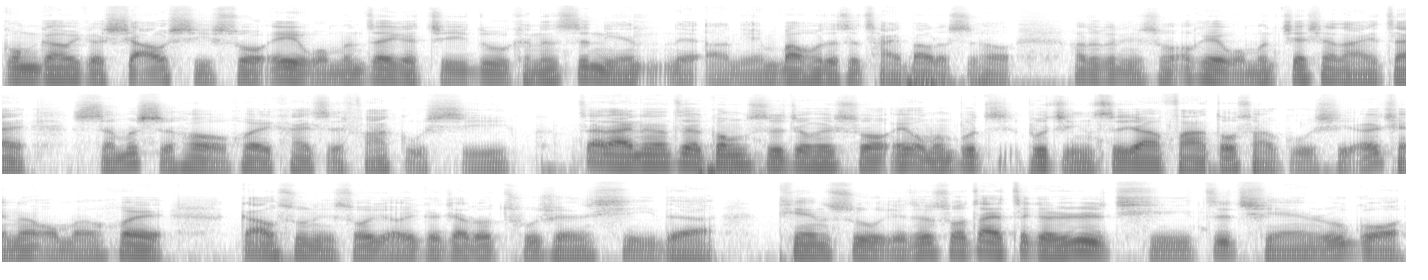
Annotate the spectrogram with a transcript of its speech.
公告一个消息说，诶，我们这个季度可能是年年呃年报或者是财报的时候，他就跟你说，OK，我们接下来在什么时候会开始发股息？再来呢，这个公司就会说，诶，我们不仅不仅是要发多少股息，而且呢，我们会告诉你说，有一个叫做除权息的天数，也就是说，在这个日期之前，如果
